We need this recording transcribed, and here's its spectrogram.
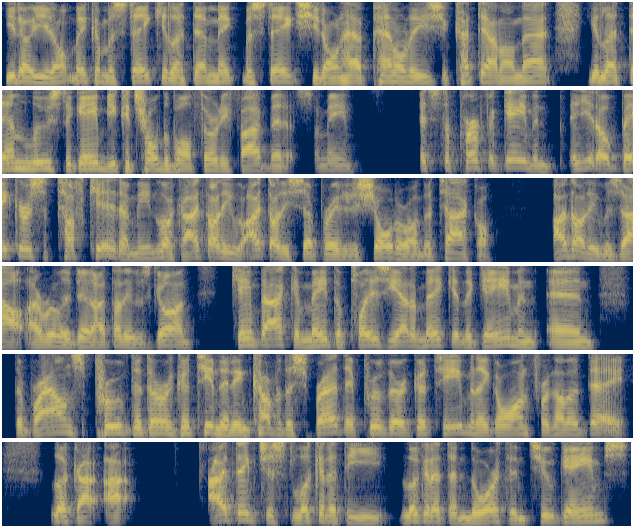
You know, you don't make a mistake, you let them make mistakes, you don't have penalties, you cut down on that. You let them lose the game, you control the ball 35 minutes. I mean, it's the perfect game. And, and you know, Baker's a tough kid. I mean, look, I thought he I thought he separated his shoulder on the tackle. I thought he was out. I really did. I thought he was gone. Came back and made the plays he had to make in the game and and the Browns proved that they're a good team. They didn't cover the spread. They proved they're a good team, and they go on for another day. Look, I, I, I think just looking at the looking at the North in two games,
